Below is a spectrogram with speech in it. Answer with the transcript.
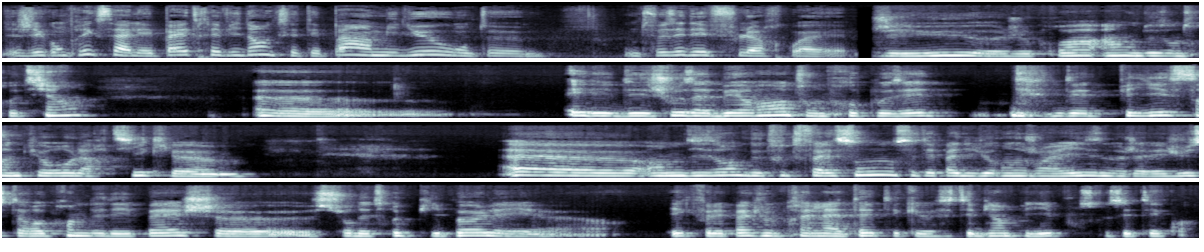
j'ai compris que ça allait pas être évident, que c'était pas un milieu où on te on te faisait des fleurs, quoi. J'ai eu, je crois, un ou deux entretiens. et des, des, choses aberrantes. On me proposait d'être payé 5 euros l'article euh, en me disant que de toute façon, c'était pas du grand journalisme, j'avais juste à reprendre des dépêches euh, sur des trucs people et, euh, et qu'il fallait pas que je me prenne la tête et que c'était bien payé pour ce que c'était quoi.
